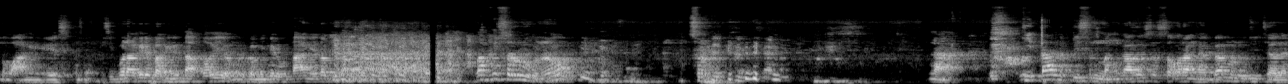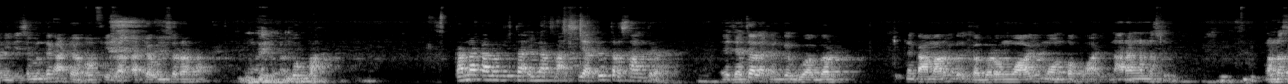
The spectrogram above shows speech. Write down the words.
Nangis, meskipun akhirnya bagi tak tahu ya, mereka mikir utangnya, tapi tapi seru, no? Seru. Nah, kita lebih senang kalau seseorang hamba menuju jalan ini. Sementing ada hofilat, ada unsur apa? Lupa. Karena kalau kita ingat maksiat itu tersandra. Ya jajal kan ke gambar neng kamar untuk gambar orang wayu montok wayu, narang ngenes. Ngenes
